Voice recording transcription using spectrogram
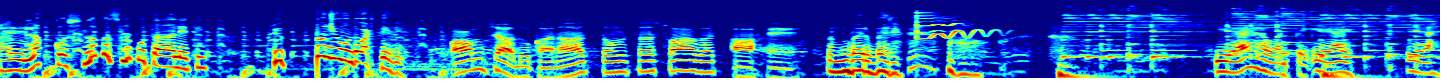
आईला कसलं कसलं पुतळ आले ती. टिकटू जिवंत वाटते ती? आमच्या दुकानात तुमचं स्वागत आहे. बर बर. ए आय हा वाटतं ए आय ए आय.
